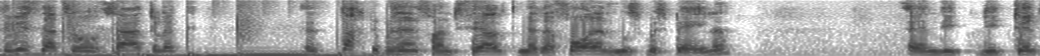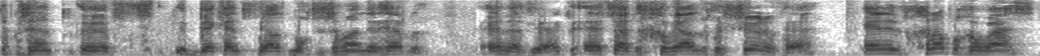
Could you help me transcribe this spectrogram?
ze wist dat ze hoofdzakelijk 80% van het veld met haar voorhand moest bespelen. En die, die 20% uh, backhand veld mochten ze van er hebben. En dat werkte. Het had een geweldige serve, hè. En het grappige was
